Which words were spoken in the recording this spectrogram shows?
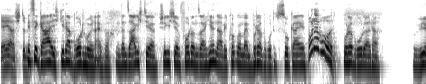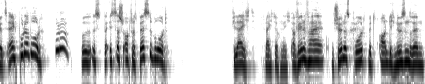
Ja, ja, stimmt. Ist egal, ich gehe da Brot holen einfach. Und dann sage ich dir, schicke ich dir ein Foto und sage, hier, Navi, guck mal, mein Butterbrot ist so geil. Butterbrot! Butterbrot, Alter. Wie jetzt? Echt Butterbrot? Butter. Ist, ist das auch das beste Brot? Vielleicht, vielleicht auch nicht. Auf jeden Fall ein schönes Brot mit ordentlich Nüssen drin.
